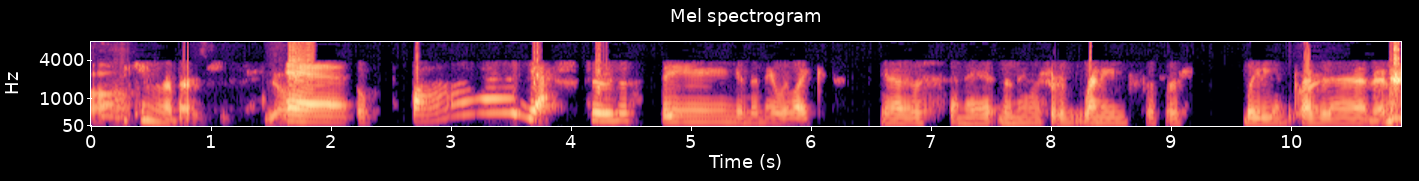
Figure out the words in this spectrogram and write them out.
Uh, I can't remember yeah. and oh five, yeah. So there was this thing, and then they were like, you know, there was Senate, and then they were sort of running for first lady and Right. president, and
